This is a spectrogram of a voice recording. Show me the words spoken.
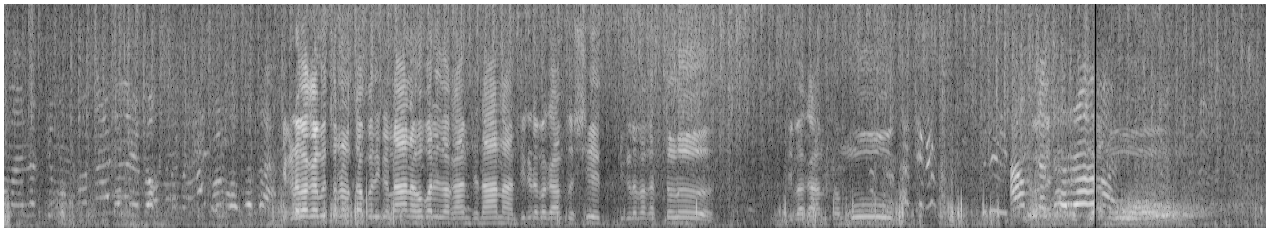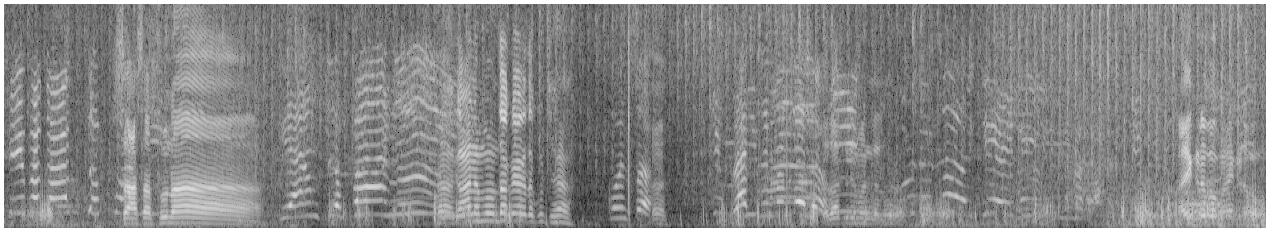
महिन्यात की मग सगळे बघतो म्हणजे बघू बघा मित्रांनो आपण तिकडे नाना उभारले बघा आमचे नाना. तिकडे बघा आमचं शेत. तिकडे बघा तळ ते बघा आमचं मूग. सासा सुना. हे गाणं म्हणून दाखवा एकदा हा. हा. रात्री म्हणलं इकडे बघ इकडे बघ.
